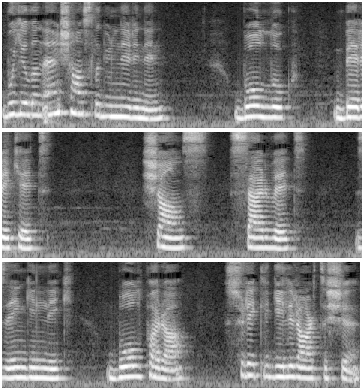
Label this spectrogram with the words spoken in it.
bu yılın en şanslı günlerinin bolluk, bereket, şans, servet, zenginlik, bol para, sürekli gelir artışı,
